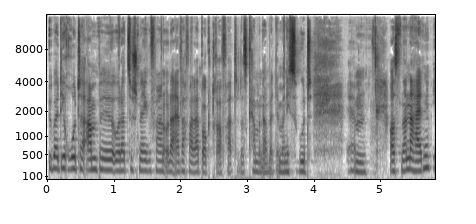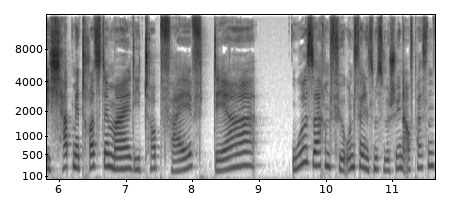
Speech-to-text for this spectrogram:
über die rote Ampel oder zu schnell gefahren oder einfach weil er Bock drauf hatte. Das kann man damit immer nicht so gut ähm, auseinanderhalten. Ich habe mir trotzdem mal die Top 5 der Ursachen für Unfälle, jetzt müssen wir schön aufpassen,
